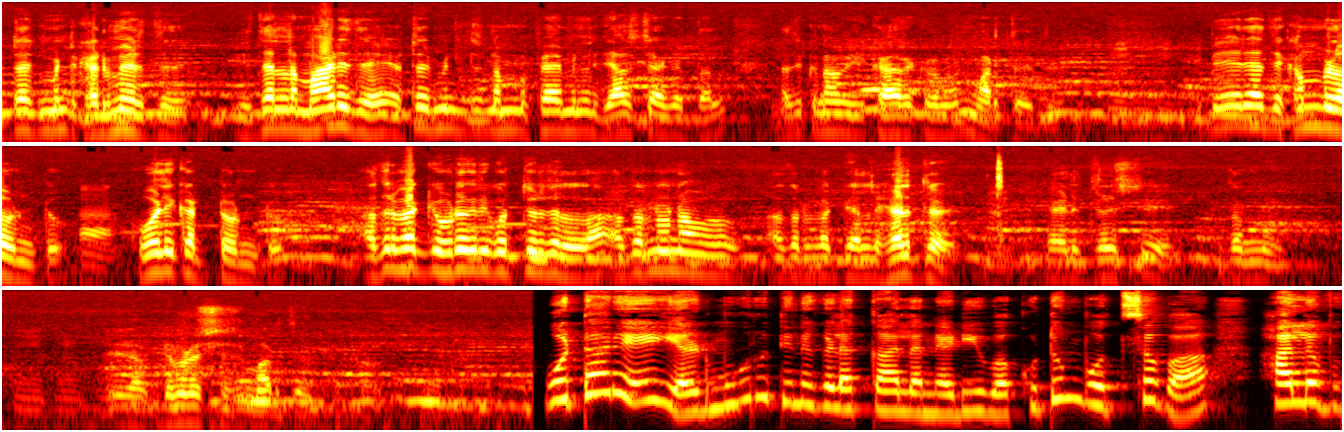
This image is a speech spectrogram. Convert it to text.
ಅಟ್ಯಾಚ್ಮೆಂಟ್ ಕಡಿಮೆ ಇರ್ತದೆ. ಇದೆಲ್ಲ ಮಾಡಿದರೆ ಅಟ್ಯಾಚ್ಮೆಂಟ್ ನಮ್ಮ ಫ್ಯಾಮಿಲಿ ಜಾಸ್ತಿ ಆಗುತ್ತಲ್ಲ. ಅದಕ್ಕೆ ನಾವು ಈ ಕಾರ್ಯಕ್ರಮವನ್ನು ಮಾಡ್ತಾ ಇದ್ವಿ. ಬೇರೆ ಅದೇ ಕಂಬಳ ಉಂಟು, ಕೋಳಿ ಕಟ್ಟು ಉಂಟು. ಅದ್ರ ಬಗ್ಗೆ ಹುಡುಗರಿಗೆ ಗೊತ್ತಿರೋದಿಲ್ಲ ಅದನ್ನು ನಾವು ಅದ್ರ ಬಗ್ಗೆ ಎಲ್ಲ ಹೇಳ್ತೇವೆ. ಹೇಳಿ ತಿಳಿಸಿ ಅದನ್ನು ಡೆಮೋನ್ಸ್ಟ್ರೇಷನ್ ಮಾಡ್ತೇವೆ. ಒಟ್ಟಾರೆ ಎರಡು ಮೂರು ದಿನಗಳ ಕಾಲ ನಡೆಯುವ ಕುಟುಂಬೋತ್ಸವ ಹಲವು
